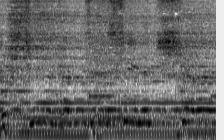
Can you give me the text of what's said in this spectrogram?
Let's do it, let's see it shine.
